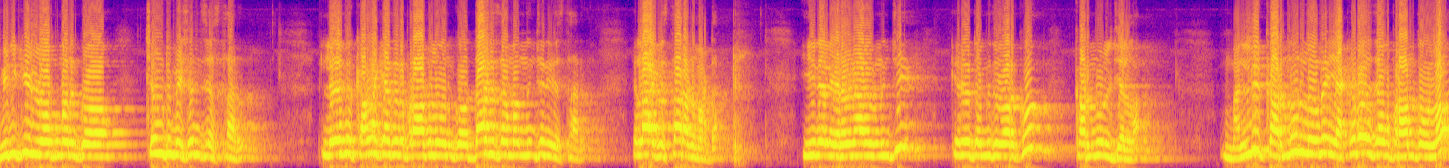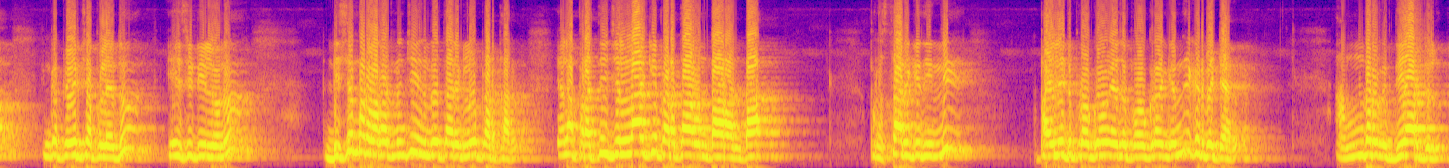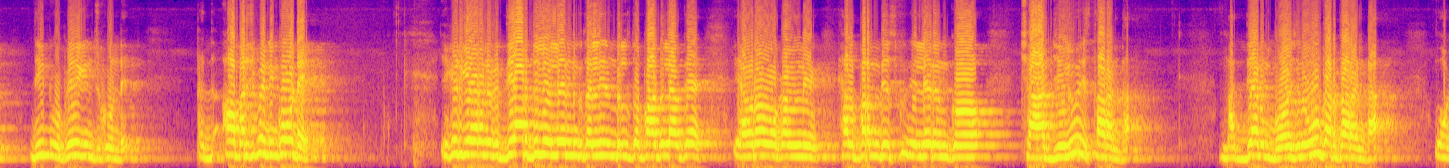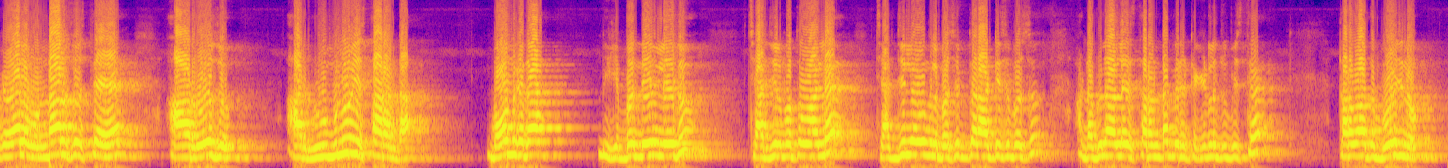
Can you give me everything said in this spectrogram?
వినికి లోపం అనుకో చెవిటి మిషన్స్ ఇస్తారు. లేదు కళ్ళకి ఏదైనా ప్రాబ్లం అనుకో దానికి సంబంధించి ఇస్తారు. ఇలాగ ఇస్తారనమాట ఈ నెల ఇరవై నాలుగు నుంచి ఇరవై తొమ్మిది వరకు కర్నూలు జిల్లా. మళ్ళీ కర్నూలులోనే ఎక్కడో ఒక ప్రాంతంలో ఇంకా పేరు చెప్పలేదు ఏ సిటీలోనూ డిసెంబర్ ఒకటి నుంచి ఎనిమిదో తారీఖులో పెడతారు. ఇలా ప్రతి జిల్లాకి పెడతా ఉంటారంట. ప్రస్తుతానికి దీన్ని పైలట్ ప్రోగ్రామ్ ఏదో ప్రోగ్రాం కింద ఇక్కడ పెట్టారు. అందరు విద్యార్థులు దీన్ని ఉపయోగించుకోండి. పెద్ద ఆ మర్చిపోయింది ఇంకొకటే. ఇక్కడికి ఎవరైనా విద్యార్థులు వెళ్ళారనుకో తల్లిదండ్రులతో పాటు లేకపోతే ఎవరో ఒకళ్ళని హెల్పర్ని తీసుకుని వెళ్ళారనుకో ఛార్జీలు ఇస్తారంట. మధ్యాహ్నం భోజనము పెడతారంట. ఒకవేళ ఉండాల్సి వస్తే ఆ రోజు ఆ రూములు ఇస్తారంట. బాగుంది కదా? మీకు ఇబ్బంది ఏమి లేదు. ఛార్జీలు మొత్తం వాళ్ళే. ఛార్జీలు ఉంది బస్సు ఎక్కుతారు ఆర్టీసీ బస్సు. ఆ డబ్బులు వాళ్ళే ఇస్తారంట. మీరు టికెట్లు చూపిస్తే. తర్వాత భోజనం.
